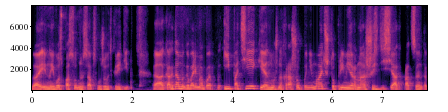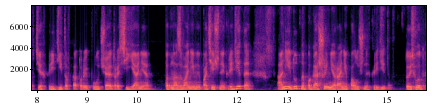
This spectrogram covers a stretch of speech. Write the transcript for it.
да, и на его способность обслуживать кредит. А, когда мы говорим об ипотеке, нужно хорошо понимать, что примерно 60% тех кредитов, которые получают россияне под названием ипотечные кредиты, они идут на погашение ранее полученных кредитов. То есть вот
